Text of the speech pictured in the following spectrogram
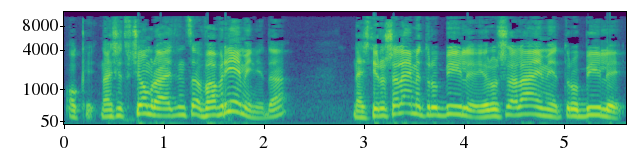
Окей, значит, в чем разница? Во времени, да? Значит, Иерушалайме трубили, Иерушалайме трубили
